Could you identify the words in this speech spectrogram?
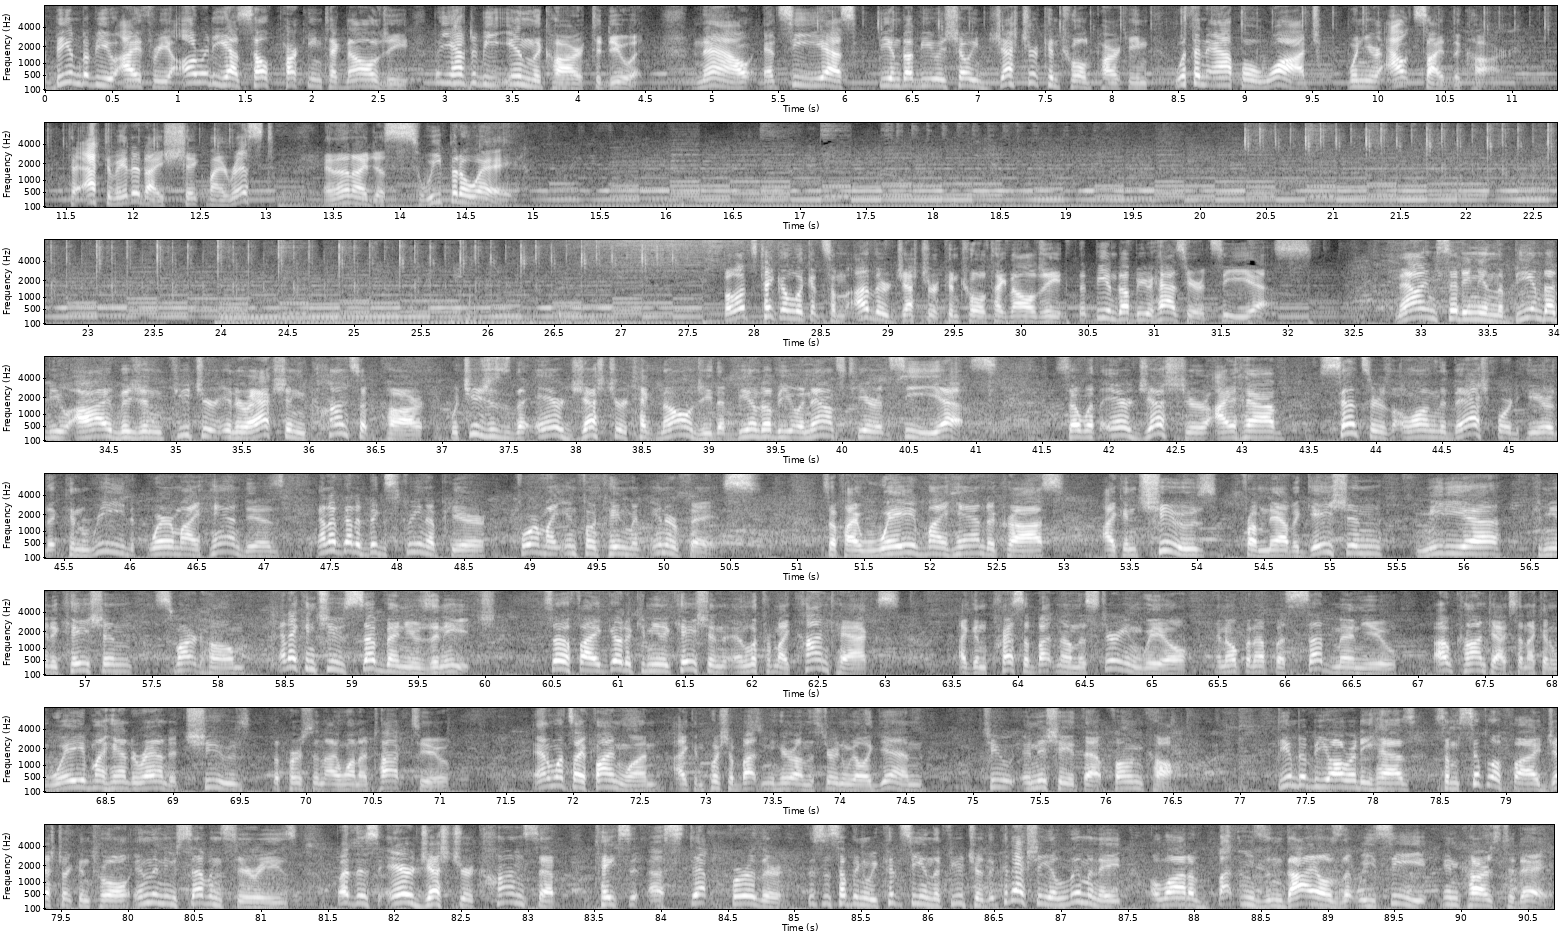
The BMW i3 already has self-parking technology, but you have to be in the car to do it. Now, at CES, BMW is showing gesture-controlled parking with an Apple Watch when you're outside the car. To activate it, I shake my wrist, and then I just sweep it away. But let's take a look at some other gesture control technology that BMW has here at CES. Now I'm sitting in the BMW iVision Future Interaction concept car, which uses the air gesture technology that BMW announced here at CES. So with air gesture, I have sensors along the dashboard here that can read where my hand is, and I've got a big screen up here for my infotainment interface. So if I wave my hand across, I can choose from navigation, media, communication, smart home, and I can choose submenus in each. So if I go to communication and look for my contacts, I can press a button on the steering wheel and open up a submenu of contacts and I can wave my hand around to choose the person I want to talk to. And once I find one, I can push a button here on the steering wheel again to initiate that phone call. BMW already has some simplified gesture control in the new 7 Series, but this air gesture concept takes it a step further. This is something we could see in the future that could actually eliminate a lot of buttons and dials that we see in cars today.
